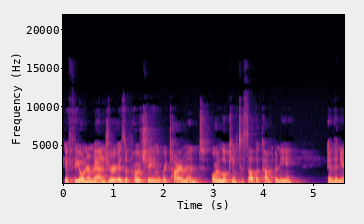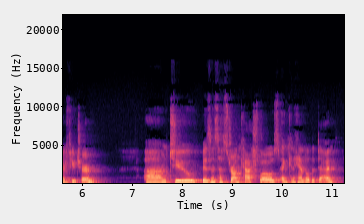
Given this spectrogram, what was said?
if the owner manager is approaching retirement or looking to sell the company in the near future. Um, two, business has strong cash flows and can handle the debt.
